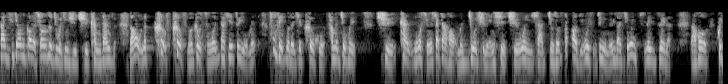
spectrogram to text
那一些健康度高的销售就会进去去看单子，然后我们的客客服和客户成功那些对于我们付费过的一些客户，他们就会。去看，如果使用下降的话，我们就会去联系，去问一下，就是说到底为什么最近有没有遇到一些问题类似之类的，然后会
